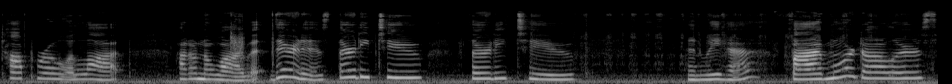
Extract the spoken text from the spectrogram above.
top row a lot. I don't know why, but there it is. 32, 32. And we have five more dollars.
